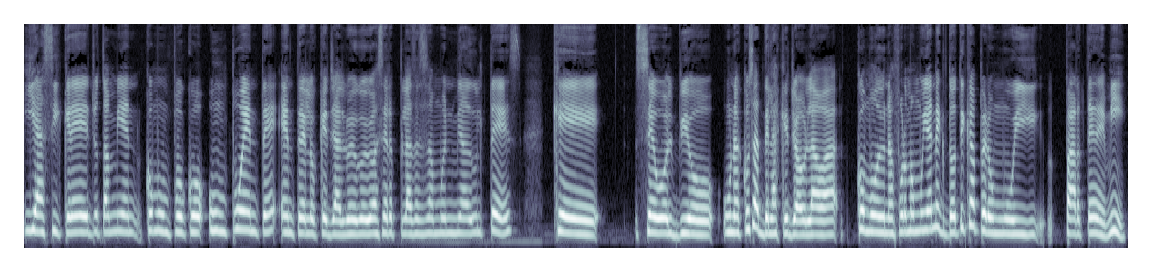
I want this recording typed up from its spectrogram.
y así creé yo también como un poco un puente entre lo que ya luego iba a ser Plaza Sésamo en mi adultez, que se volvió una cosa de la que yo hablaba como de una forma muy anecdótica, pero muy parte de mí.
